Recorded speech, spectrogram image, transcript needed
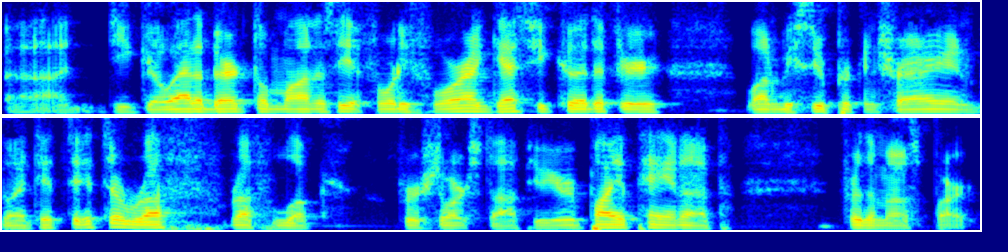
Do you go at Alberto Mondesi at 44? I guess you could if you want to be super contrarian, but it's it's a rough rough look for shortstop. You're probably paying up for the most part.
